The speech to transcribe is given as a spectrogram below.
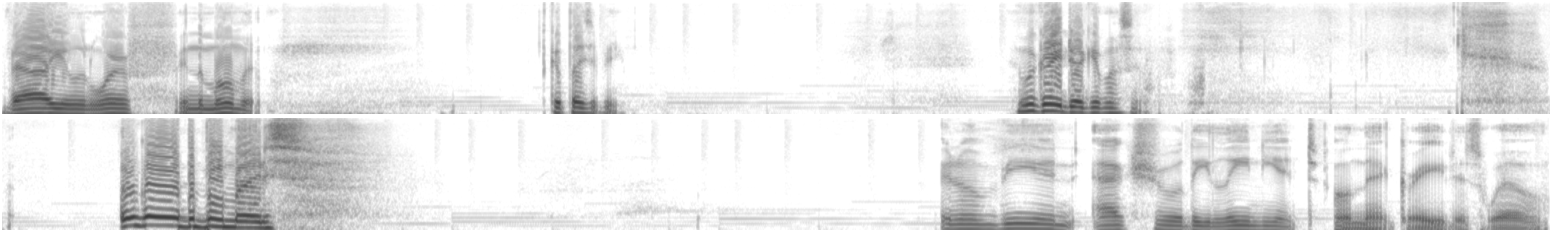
value and worth in the moment. Good place to be. And what grade do I give myself? I'm going with the B minus. And I'm being actually lenient on that grade as well.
